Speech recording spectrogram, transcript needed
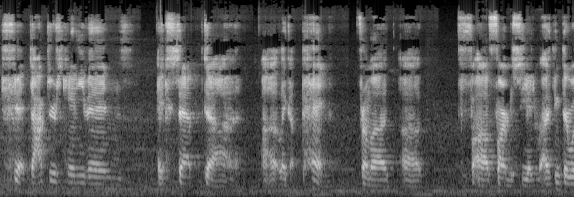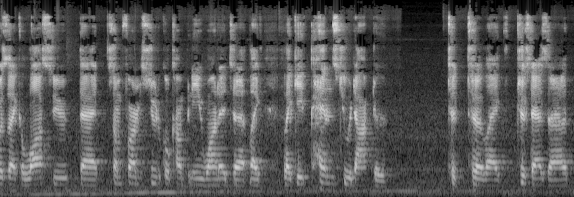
shit, doctors can't even accept uh, uh, like a pen from a, a, a pharmacy anymore. I think there was like a lawsuit that some pharmaceutical company wanted to like like gave pens to a doctor to to like just as a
